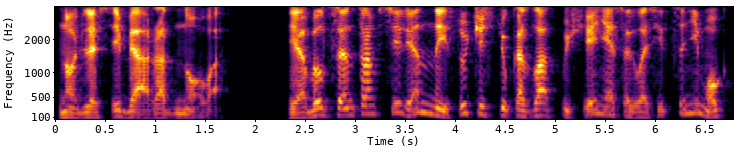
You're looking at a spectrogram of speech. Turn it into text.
Но для себя родного – я был центром вселенной, с участью козла отпущения согласиться не мог.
